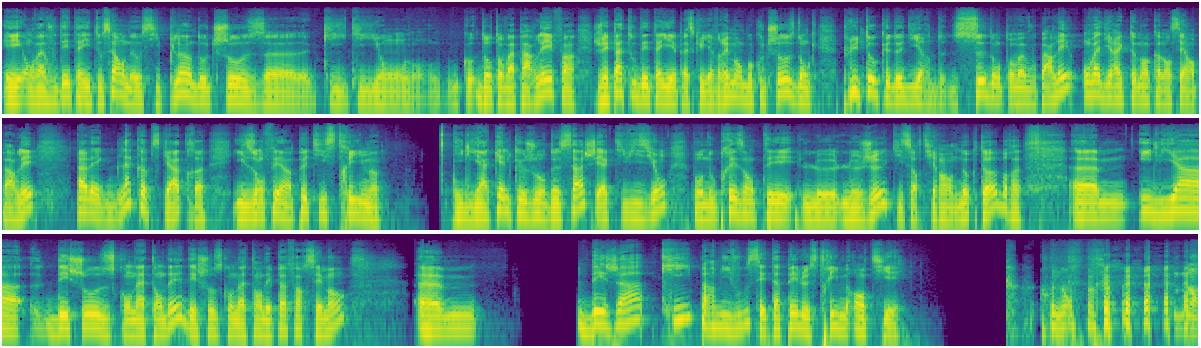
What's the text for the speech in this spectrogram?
Et on va vous détailler tout ça. On a aussi plein d'autres choses qui, qui ont, dont on va parler. Enfin, je vais pas tout détailler parce qu'il y a vraiment beaucoup de choses. Donc, plutôt que de dire ce dont on va vous parler, on va directement commencer à en parler avec Black Ops 4. Ils ont fait un petit stream il y a quelques jours de ça chez Activision pour nous présenter le, jeu qui sortira en octobre. Euh, il y a des choses qu'on attendait, des choses qu'on n'attendait pas forcément. Euh, déjà, qui parmi vous s'est tapé le stream entier? Oh non. Non.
